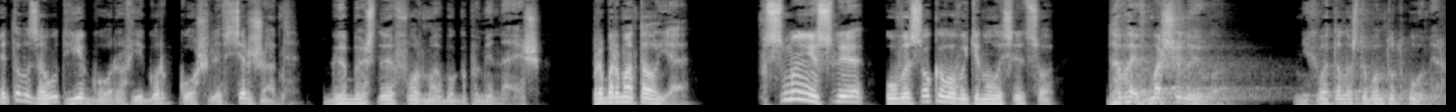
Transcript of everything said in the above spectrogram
Этого зовут Егоров, Егор Кошлев, сержант. ГБшная форма, бога поминаешь. Пробормотал я. В смысле? У Высокого вытянулось лицо. Давай в машину его. Не хватало, чтобы он тут умер.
